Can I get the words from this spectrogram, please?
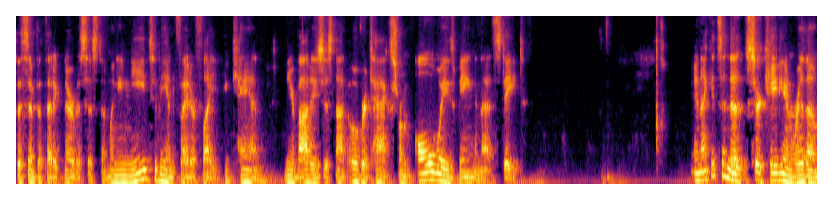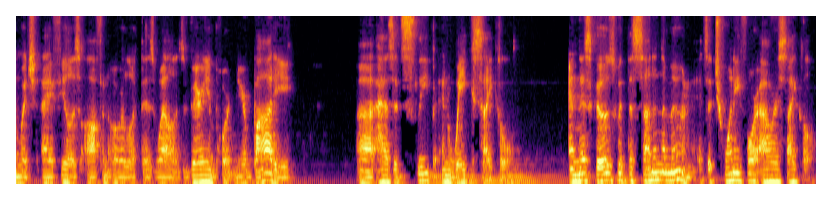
the sympathetic nervous system, when you need to be in fight or flight, you can. And your body's just not overtaxed from always being in that state and that gets into circadian rhythm, which I feel is often overlooked as well. It's very important. Your body uh, has its sleep and wake cycle. And this goes with the sun and the moon. It's a 24 hour cycle,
